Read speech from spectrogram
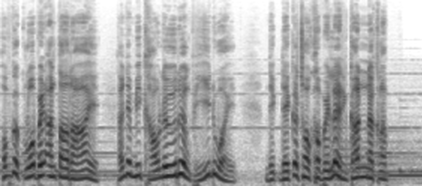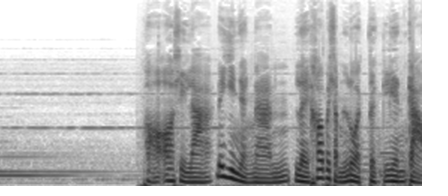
ผมก็กลัวเป็นอันตรายทั้งยังมีข่าวลือเรื่องผีด้วย เด็กๆก็ชอบเข้าไปเล่นกันนะครับ พออศิลาได้ยินอย่างนั้นเลยเข้าไปสำรวจตึกเรียนเก่า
